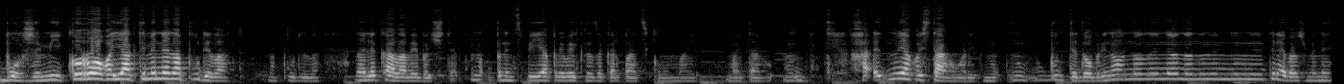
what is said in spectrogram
Боже мій, корова, як ти мене напудила! Напудила. Налякала, вибачте. Ну, в принципі, я привик на Закарпатському май, май так. Ха, ну якось так говорить. Ну, ну будьте добрі, ну, ну ну, ну, ну, ну, ну, не треба ж мене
